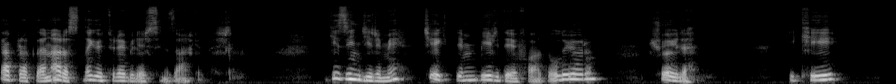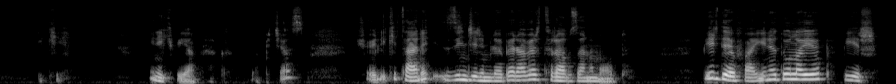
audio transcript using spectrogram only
yaprakların arasında götürebilirsiniz arkadaşlar. İki zincirimi çektim. Bir defa doluyorum. Şöyle 2 2 minik bir yaprak yapacağız. Şöyle iki tane zincirimle beraber trabzanım oldu. Bir defa yine dolayıp 1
